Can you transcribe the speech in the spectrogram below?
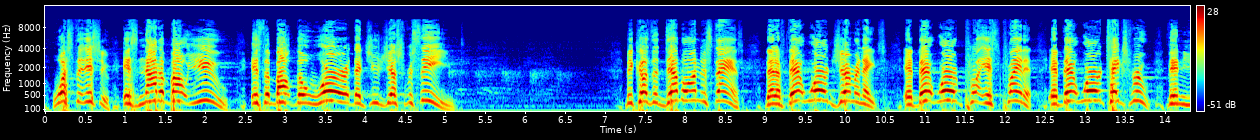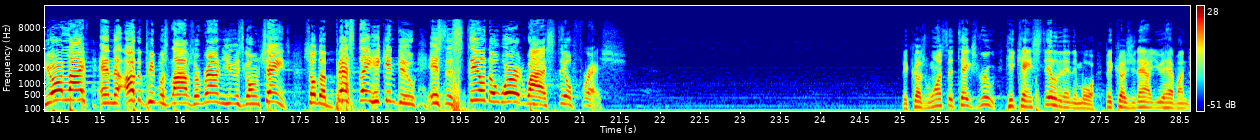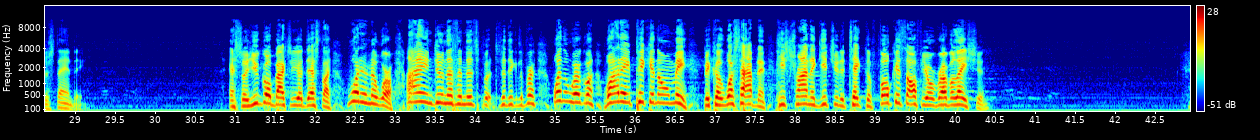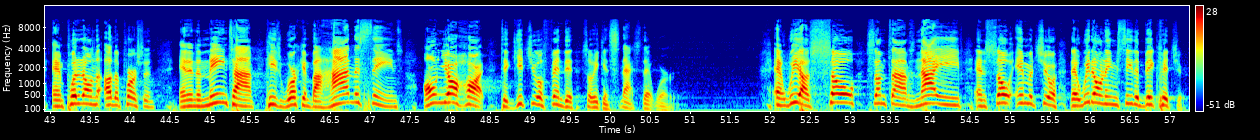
What's the issue? It's not about you. It's about the word that you just received. Because the devil understands that if that word germinates, if that word pl- is planted, if that word takes root, then your life and the other people's lives around you is going to change. So the best thing he can do is to steal the word while it's still fresh. Because once it takes root, he can't steal it anymore because now you have understanding. And so you go back to your desk like, what in the world? I ain't doing nothing to this particular person. What in the world going? Why are they picking on me? Because what's happening? He's trying to get you to take the focus off your revelation and put it on the other person. And in the meantime, he's working behind the scenes on your heart to get you offended so he can snatch that word. And we are so sometimes naive and so immature that we don't even see the big picture.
